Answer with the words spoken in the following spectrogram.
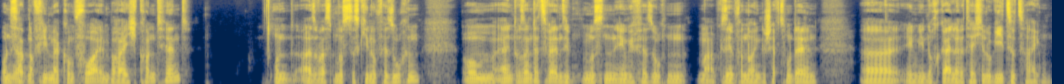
und es Ja. hat noch viel mehr Komfort im Bereich Content. Und also was muss das Kino versuchen, um Mhm. äh, interessanter zu werden? Sie müssen irgendwie versuchen, mal abgesehen von neuen Geschäftsmodellen, äh, irgendwie noch geilere Technologie zu zeigen.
